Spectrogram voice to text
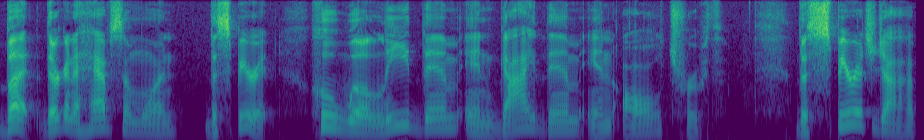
But they're going to have someone the spirit who will lead them and guide them in all truth. The Spirit's job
